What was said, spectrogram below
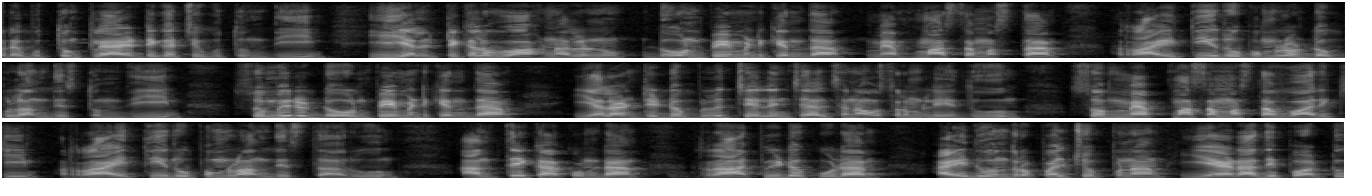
ప్రభుత్వం క్లారిటీగా చెబుతుంది. ఈ ఎలక్ట్రికల్ వాహనాలను డౌన్ పేమెంట్ కింద మెహ్మా సంస్థ రాయితీ రూపంలో డబ్బులు అందిస్తుంది. సో మీరు డౌన్ పేమెంట్ కింద ఎలాంటి డబ్బులు చెల్లించాల్సిన అవసరం లేదు. సో మెప్మా సంస్థ వారికి రాయితీ రూపంలో అందిస్తారు. అంతేకాకుండా రాపిడో కూడా ఐదు వందల రూపాయల చొప్పున ఏడాది పాటు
